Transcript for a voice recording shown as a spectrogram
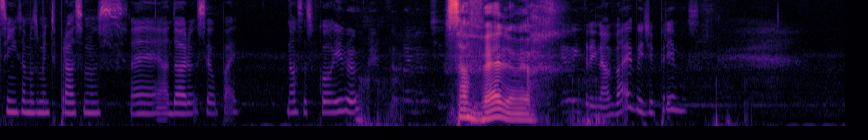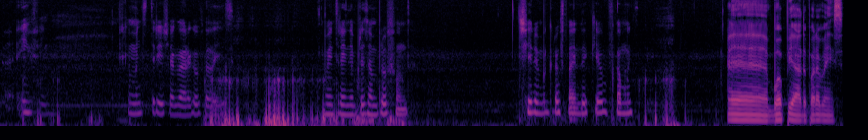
Sim, somos muito próximos. É, adoro seu pai. Nossa, isso ficou horrível. Seu pai é meu tio. Essa velha, meu. Eu entrei na vibe de primos. Enfim. Fiquei muito triste agora que eu falei isso. Vou entrar em depressão profunda. Tira o microfone daqui, eu vou ficar muito. É, boa piada, parabéns.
